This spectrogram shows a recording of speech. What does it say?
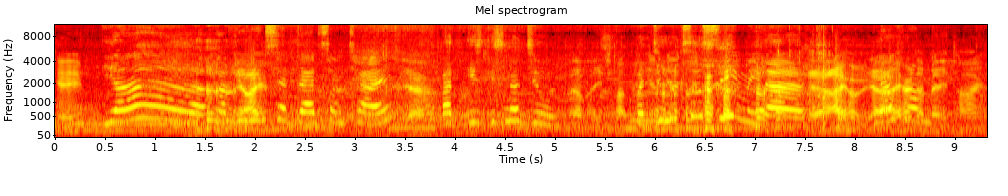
Game. Yeah, have you Yeah, I- said that sometime? Yeah. But it's, it's not you. Um, it's not me. But you look so similar. Yeah, I heard. Yeah, You're I heard that from- many times.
